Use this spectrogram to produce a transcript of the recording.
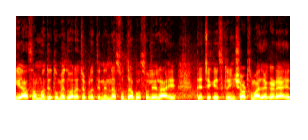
या संबंधित उमेदवाराच्या प्रतिनिधींनासुद्धा बसवलेलं आहे. त्याचे काही स्क्रीनशॉट्स माझ्याकडे आहेत.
